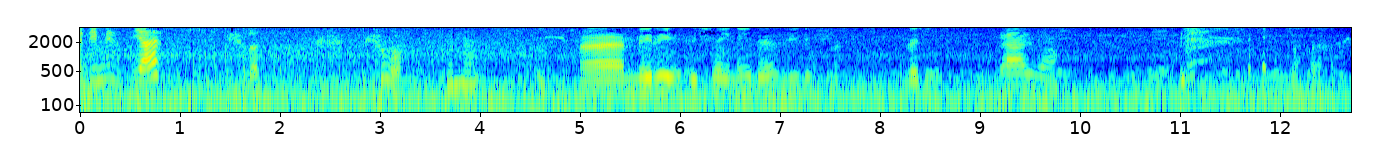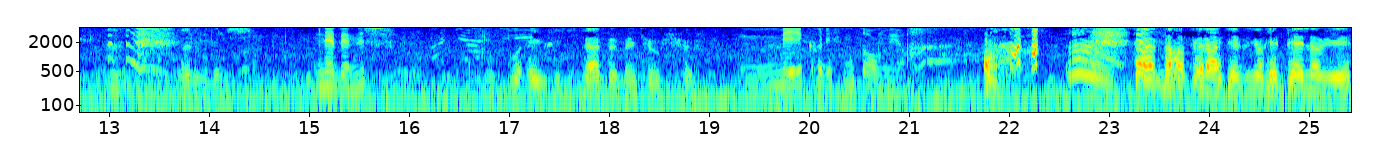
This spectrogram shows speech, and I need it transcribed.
kime? Dediğimiz yer şurası. Şu mu? Hı hı. He, Mary şey neydi? Wedding mi? Wedding. Galiba. Öyle mi demiş? Ne denir? Mutlu evlilikler demeye çalışıyorum. Merry Christmas olmuyor. Sen daha felaket. Yok et Halloween.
